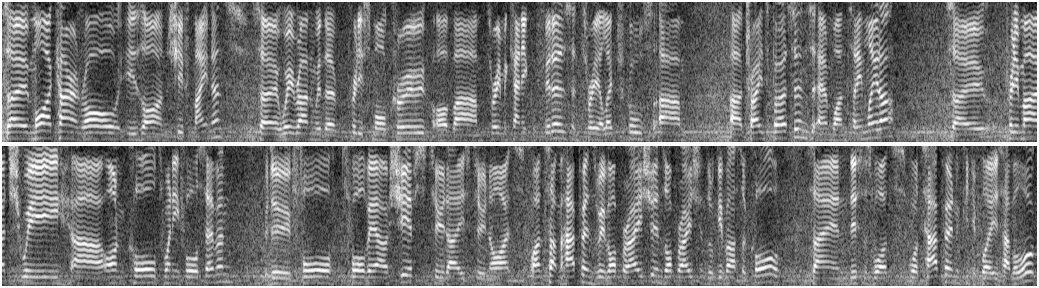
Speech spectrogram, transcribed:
So my current role is on shift maintenance. So we run with a pretty small crew of um, three mechanical fitters and three electrical um, uh, tradespersons and one team leader. So pretty much we are on call 24/7. We do four 12-hour shifts, two days, two nights. Once something happens with operations, operations will give us a call saying this is what's what's happened. Can you please have a look?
